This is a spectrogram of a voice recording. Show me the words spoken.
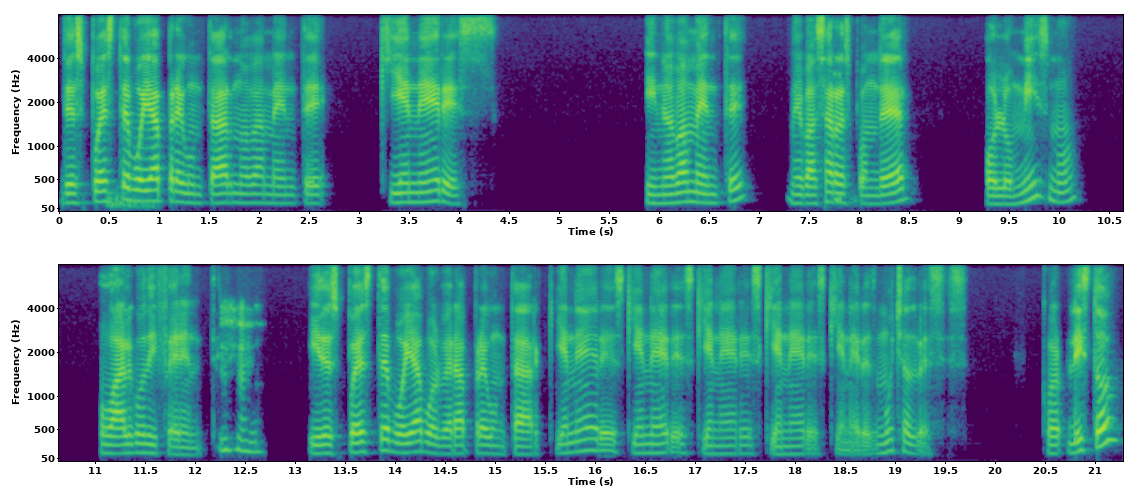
Después te voy a preguntar nuevamente quién eres y nuevamente me vas a responder o lo mismo o algo diferente. Y después te voy a volver a preguntar quién eres, quién eres, quién eres, quién eres, quién eres, muchas veces. ¿Listo?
